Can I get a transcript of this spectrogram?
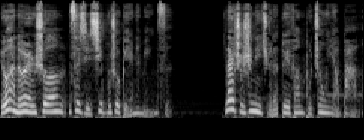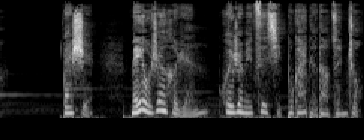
有很多人说自己记不住别人的名字，那只是你觉得对方不重要罢了。但是，没有任何人会认为自己不该得到尊重。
